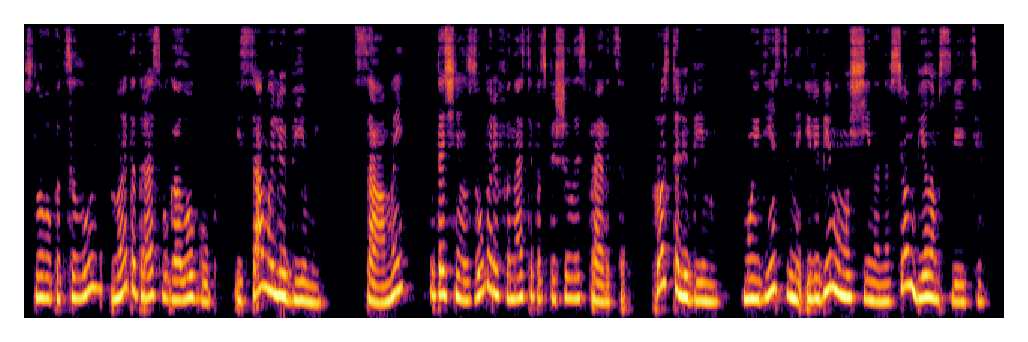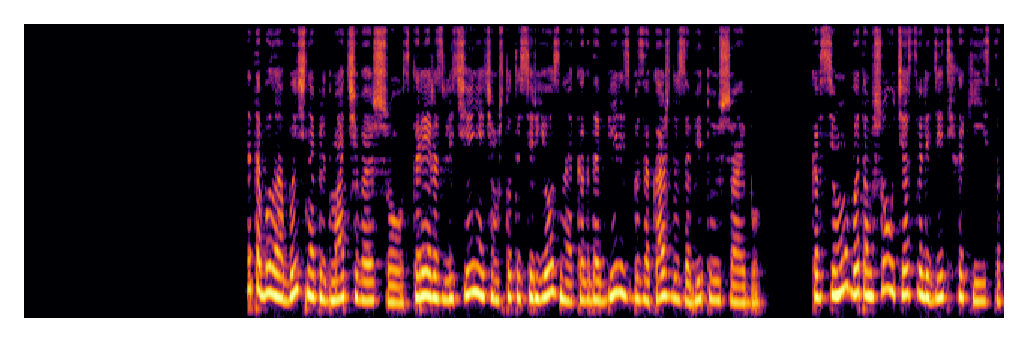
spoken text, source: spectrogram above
Снова поцелуй, но этот раз в уголок губ. «И самый любимый». «Самый?» — уточнил Зубарев, и Настя поспешила исправиться. «Просто любимый. Мой единственный и любимый мужчина на всем белом свете». Это было обычное предматчевое шоу, скорее развлечение, чем что-то серьезное, когда бились бы за каждую забитую шайбу. Ко всему в этом шоу участвовали дети хоккеистов,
